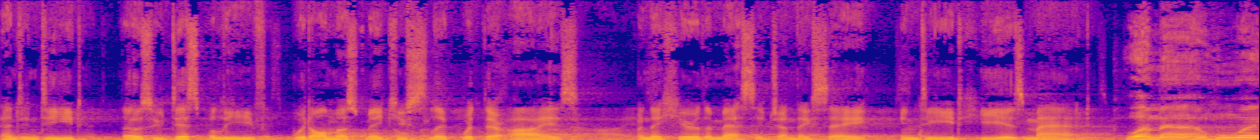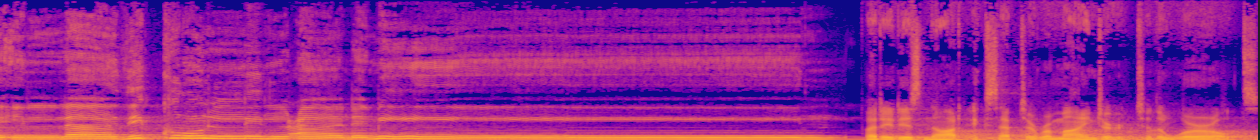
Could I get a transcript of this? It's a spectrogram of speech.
And indeed, those who disbelieve would almost make you slip with their eyes when they hear the message and they say, Indeed, he is mad. But it is not except a reminder to the worlds.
